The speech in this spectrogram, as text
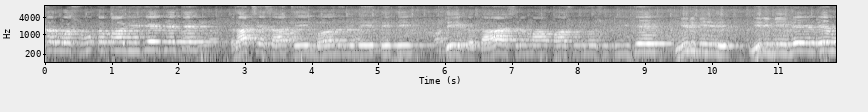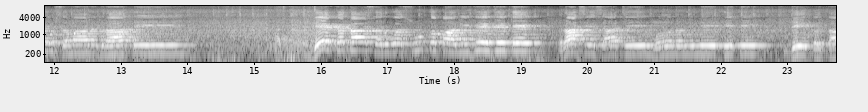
सर्व सुख पावी जे जे ते राक्षसाचे मन निवेते ते. देखता श्रमापासून सुटी जे निर्मिले निर्मिले मेरू समान ग्राहते देखता सर्व सुख पावी जे जे ते राक्षसाचे मन निवेते ते. देखता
